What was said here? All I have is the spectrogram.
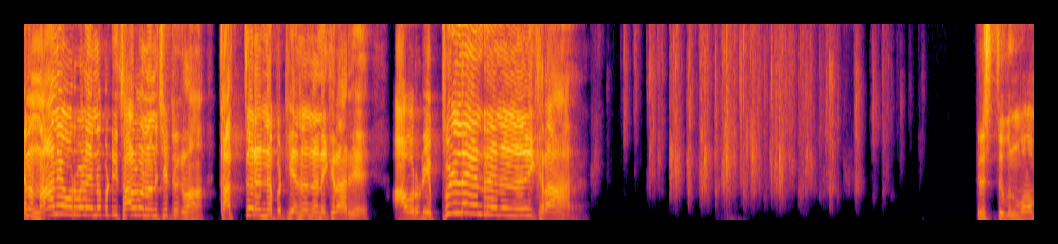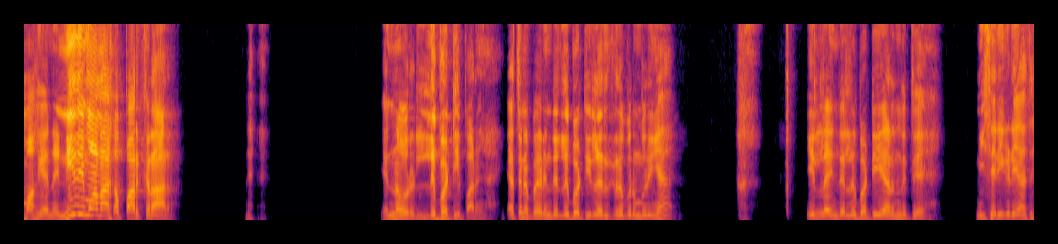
ஏன்னா நானே ஒருவேளை என்னை பற்றி தாழ்வா நினைச்சிட்டு இருக்கலாம். கத்தர் என்னை பற்றி என்ன நினைக்கிறாரு? அவருடைய பிள்ளை என்று என்ன நினைக்கிறார்? கிறிஸ்துவின் மூலமாக என்னை நீதிமானாக பார்க்கிறார். என்ன ஒரு லிபர்ட்டி பாருங்க. எத்தனை பேர் இந்த லிபர்ட்டியில் இருக்கிற விரும்புறீங்க? இல்லை இந்த லிபர்ட்டி இறந்துட்டு நீ சரி கிடையாது?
